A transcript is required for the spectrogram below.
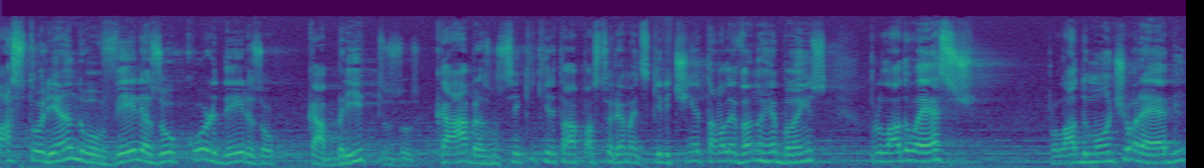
pastoreando ovelhas ou cordeiros ou cabritos ou cabras, não sei o que, que ele estava pastoreando, mas que ele tinha estava levando rebanhos para o lado oeste, para o lado do Monte Oreb,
